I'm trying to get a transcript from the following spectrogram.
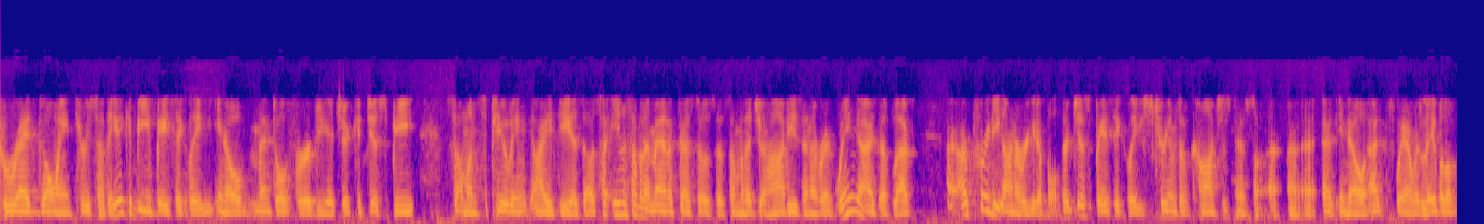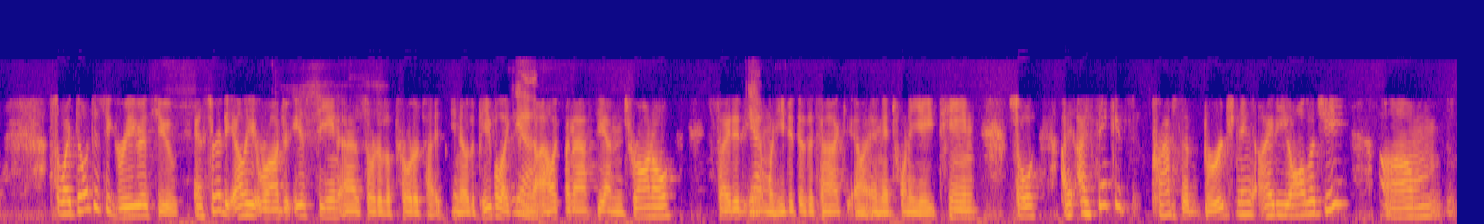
thread going through something. It could be basically, you know, mental verbiage. It could just be someone spewing ideas out. So even some of the manifestos that some of the jihadis and the right wing guys have left are, are pretty unreadable. They're just basically streams of consciousness, uh, uh, uh, you know, that's the way I would label them. So I don't disagree with you. And certainly Elliot Rodger is seen as sort of the prototype. You know, the people like Yeah. you know, Alek Minassian in Toronto cited him when he did his attack uh, in 2018. So I, I think it's perhaps a burgeoning ideology. Um,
